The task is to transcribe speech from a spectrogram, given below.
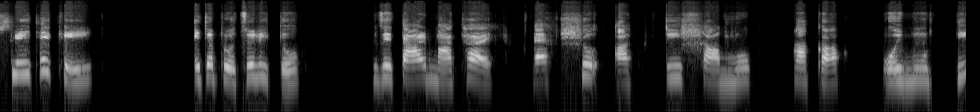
সেই থেকেই এটা প্রচলিত যে তার মাথায় একশো আটটি শামুক থাকা ওই মূর্তি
